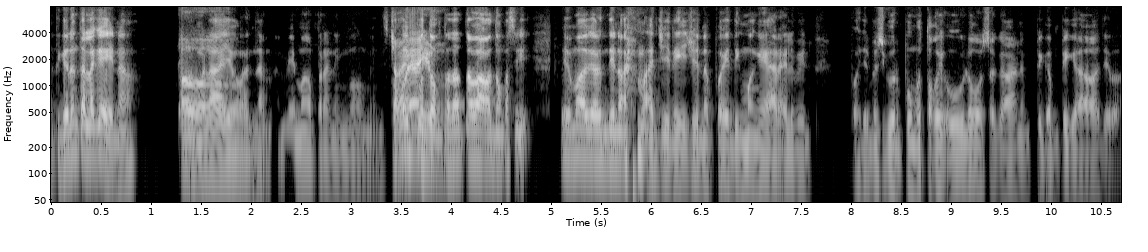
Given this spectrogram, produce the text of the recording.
ganun talaga eh, no? Oo. malayo ka na, may mga praning moments. Tsaka yung putok, yung- natatawa ko doon kasi may mga ganun din ang imagination na pwedeng mangyari. Alam mo yun, Pwede naman siguro pumutok yung ulo kung sakaling pigang-piga ka, di ba?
